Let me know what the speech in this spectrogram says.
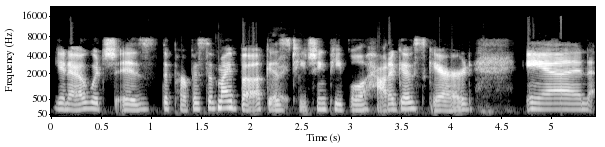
you know, which is the purpose of my book is right. teaching people how to go scared. And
